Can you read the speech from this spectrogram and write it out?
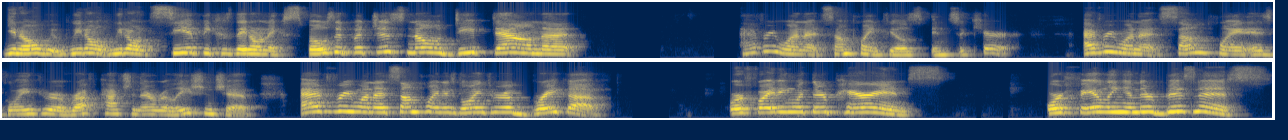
you know, we don't we don't see it because they don't expose it, but just know deep down that everyone at some point feels insecure. Everyone at some point is going through a rough patch in their relationship. Everyone at some point is going through a breakup or fighting with their parents or failing in their business.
